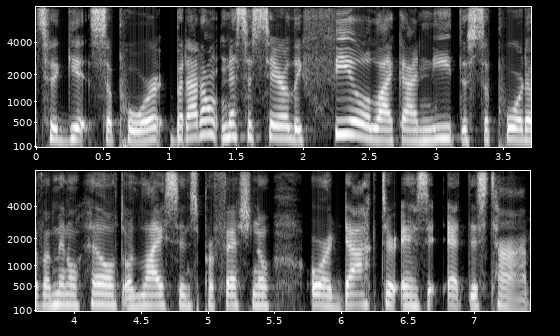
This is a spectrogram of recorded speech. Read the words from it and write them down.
to get support, but I don't necessarily feel like I need the support of a mental health or licensed professional or a doctor as at this time.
